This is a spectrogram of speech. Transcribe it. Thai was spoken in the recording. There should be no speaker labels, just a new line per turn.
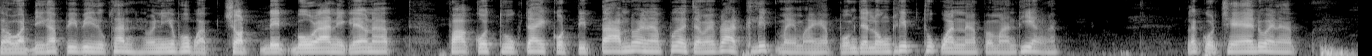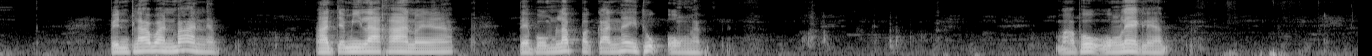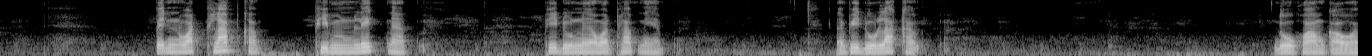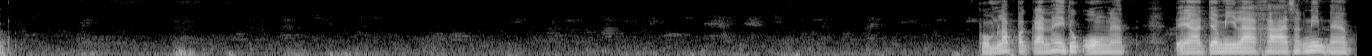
สวัสดีครับพี่ๆทุกท่าน วันนี้พบกับช็อตเด็ดโบราณอีกแล้วนะครับ ฝากกดถูกใจกดติดตามด้วยนะ เพื่อจะไม่พลาดคลิปใหม่ๆครับ ผมจะลงคลิปทุกวันนะครับประมาณเที่ยงครับ และกดแชร์ด้วยนะครับ เป็นพระบ้านบ้านครับ อาจจะมีราคาหน่อยนะครับ แต่ผมรับประกันให้ทุกองค์ครับ มาพบองค์แรกเลยครับเป็นวัดพลับครับ พิมพ์เล็กนะครับ พี่ดูเนื้อวัดพลับเนี่ยครับ แล้วพี่ดูลักครับ ดูความเก่าครับ ผมรับประกันให้ทุกองค์นะครับ แต่อาจจะมีราคาสักนิดนะครับ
